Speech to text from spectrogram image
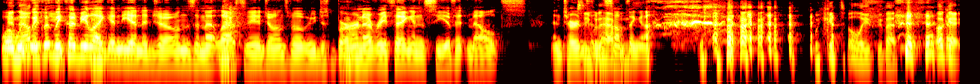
Well, we, we, could, we could be like Mhm. Indiana Jones in that Yeah. last Indiana Jones movie. Just burn Mhm. everything and see if it melts and turns into something else. we could totally do that. Okay.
